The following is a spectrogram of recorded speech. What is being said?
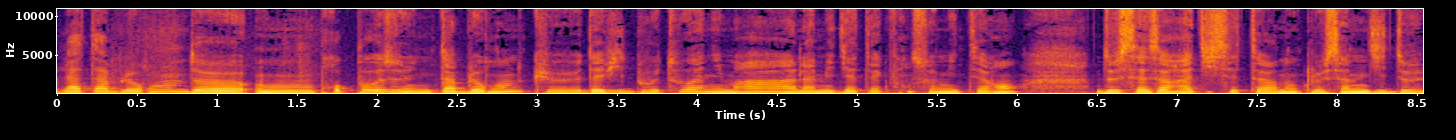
La table ronde, euh, on propose une table ronde que David Bruto animera à la médiathèque François Mitterrand de 16h à 17h, donc le samedi 2,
